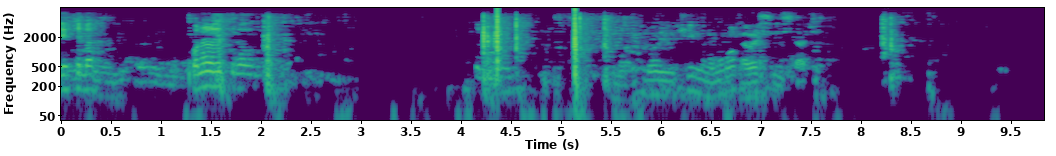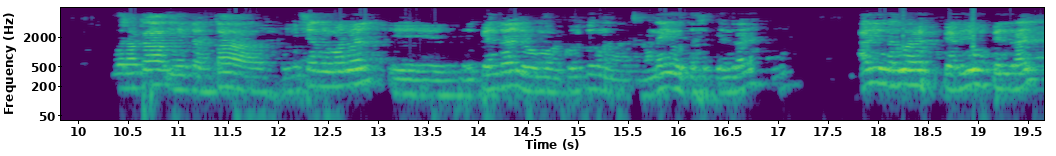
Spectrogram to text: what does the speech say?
De este lado. Ponerlo de este lado. A ver si sale. Bueno, acá, mientras está iniciando el manual, eh, el pendrive, le vamos a contar una anécdota de pendrive. ¿Alguien alguna vez perdió un pendrive?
